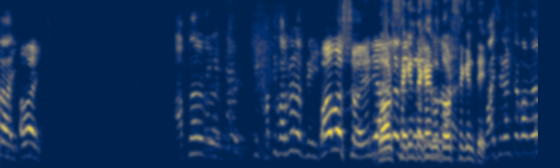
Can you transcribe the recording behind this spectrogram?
ভাই। ভাই আপনার আহ, কি খাতি পারবেন আপনি? অবশ্যই এটা দশ আমাদের সেকেন্ডে কাছে খাইবো কোনো দশ না। সেকেন্ডে কয় সেকেন্ডে পারবেন?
